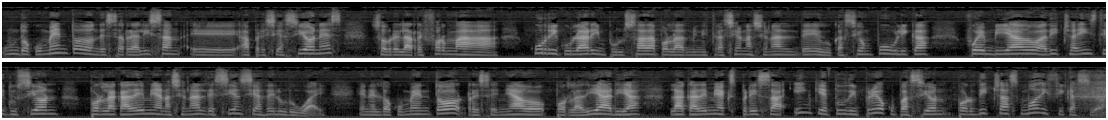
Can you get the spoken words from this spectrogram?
un documento donde se realizan eh, apreciaciones sobre la reforma curricular impulsada por la Administración Nacional de Educación Pública, fue enviado a dicha institución por la Academia Nacional de Ciencias del Uruguay. En el documento, reseñado por la diaria, la Academia expresa inquietud y preocupación por dichas modificaciones.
